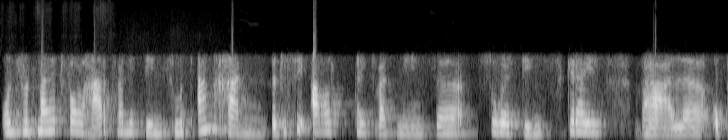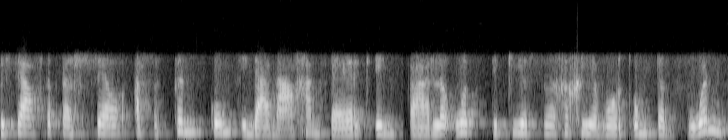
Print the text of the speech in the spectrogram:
Ons moet maar net volhard want die diens moet aangaan. Dit is nie altyd wat mense so 'n diens kry waar hulle op dieselfde perseel as 'n kind kom en daarna gaan werk en waar hulle ook die keuse gegee word om te woon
